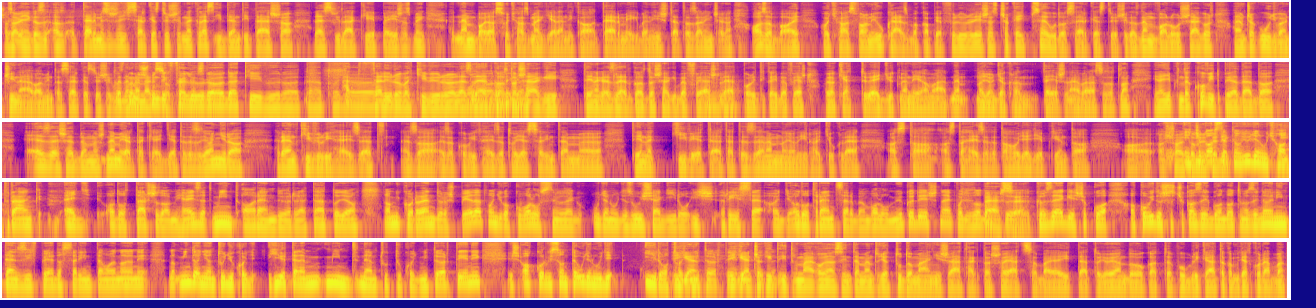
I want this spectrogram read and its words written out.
Az a lényeg, az, az, természetesen egy szerkesztőségnek lesz identitása, lesz világképe, és az még nem baj az, hogyha az megjelenik a termékben is, tehát azzal nincsen. Az a baj, hogyha az valami ukázba kapja fölülről, és az csak egy pseudo szerkesztőség, az nem valóságos, hanem csak úgy van csinálva, mint a szerkesztőség. Ez nem is mindig felülről, de kívülről. Tehát, hogy Hát felülről vagy kívülről, ez lehet oldalról, gazdasági, tényleg ez lehet gazdasági befolyás, lehet politikai befolyás, vagy a kettő együtt, mert néha már nem, nagyon gyakran teljesen elválaszthatatlan. Én egyébként a Covid példáddal ez esetben most nem értek egyet. Tehát ez egy annyira rendkívüli helyzet, ez a, ez a Covid helyzet, hogy ez szerintem tényleg kivétel, tehát ezzel nem nagyon írhatjuk le azt a, azt a helyzetet, ahogy egyébként a, a, a sajtó Én csak működik. azt tettem, hogy ugyanúgy hat ránk egy adott társadalmi helyzet, mint a rendőrre. Tehát, hogy a, amikor a rendőrös példát mondjuk, akkor valószínűleg ugyanúgy az újságíró is része egy adott rendszerben való működésnek, vagy az adott Persze. közeg, és akkor a covidos csak azért gondoltam, ez egy nagyon intenzív példa szerintem, hogy nagyon, na, mindannyian tudjuk, hogy hirtelen mind nem tudtuk, hogy mi történik, és akkor viszont te ugyanúgy írod, hogy mi történik. Igen, csak itt, itt már olyan szinten ment, hogy a tudomány is áthágta a saját szabályait, tehát hogy olyan dolgokat publikáltak, amiket korábban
